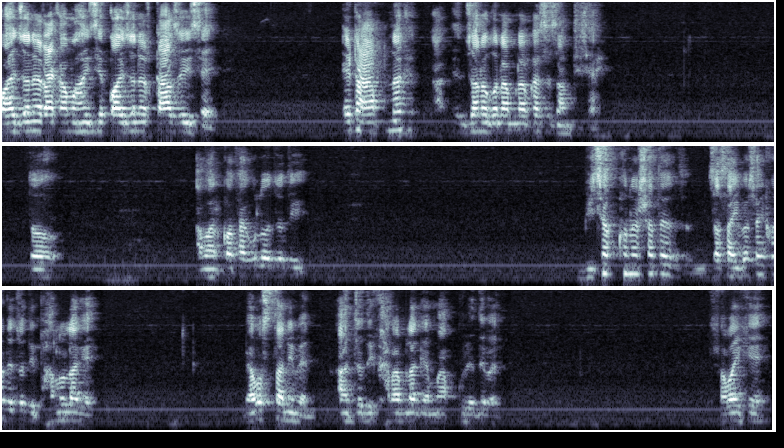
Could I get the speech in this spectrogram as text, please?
কয়জনের আকামা হয়েছে, কয়জনের কাজ হয়েছে, এটা আপনাকে, জনগণ আপনার কাছে জানতে চায়। তো আমার কথাগুলো যদি বিচক্ষণের সাথে যাচাই বাছাই করে যদি ভালো লাগে, ব্যবস্থা নেবেন। আর যদি খারাপ লাগে, মাফ করে দেবেন। সবাইকে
